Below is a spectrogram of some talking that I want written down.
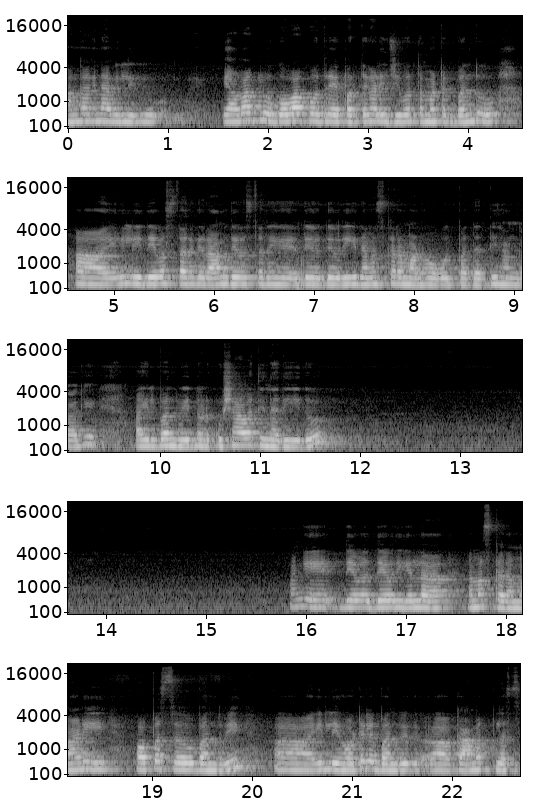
ಹಾಗಾಗಿ ನಾವಿಲ್ಲಿ ಯಾವಾಗಲೂ ಗೋವಾಕ್ಕೆ ಹೋದರೆ ಪರ್ತಗಾಳಿ ಜೀವತ್ತ ಮಠಕ್ಕೆ ಬಂದು ಇಲ್ಲಿ ದೇವಸ್ಥಾನಕ್ಕೆ, ರಾಮ ದೇವಸ್ಥಾನಕ್ಕೆ ದೇವ್ ದೇವರಿಗೆ ನಮಸ್ಕಾರ ಮಾಡಿ ಹೋಗೋದು ಪದ್ಧತಿ ಹಾಗಾಗಿ ಇಲ್ಲಿ ಬಂದ್ವಿ. ಇದು ನೋಡಿ, ಕುಶಾವತಿ ನದಿ ಇದು. ಹಾಗೆ ದೇವ, ದೇವರಿಗೆಲ್ಲ ನಮಸ್ಕಾರ ಮಾಡಿ ವಾಪಸ್ಸು ಬಂದ್ವಿ. ಇಲ್ಲಿ ಹೋಟೆಲಿಗೆ ಬಂದ್ವಿ ಕಾಮತ್ ಪ್ಲಸ್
